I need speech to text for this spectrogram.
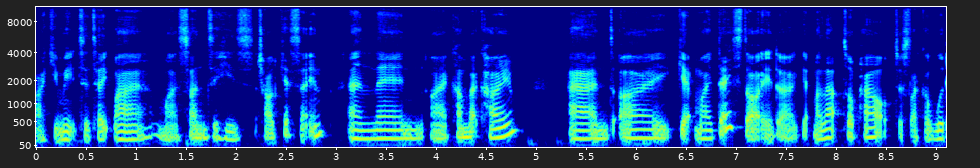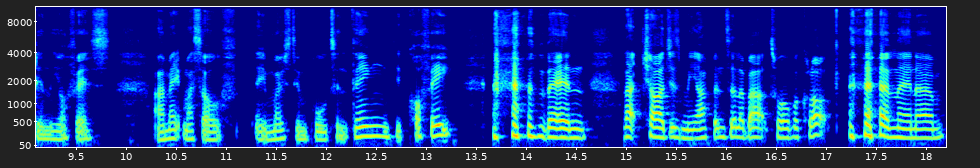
I commute to take my, my son to his childcare setting. And then I come back home and I get my day started. I get my laptop out just like I would in the office. I make myself the most important thing, the coffee. and then that charges me up until about 12 o'clock. and then, um,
